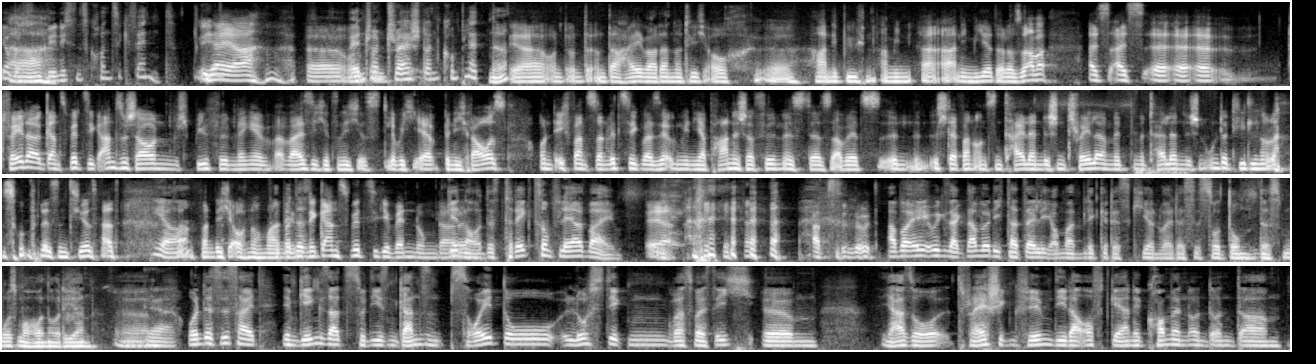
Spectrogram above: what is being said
Ja, aber ah. wenigstens konsequent. Ja, ja. Äh, Wenn und, schon Trash, dann komplett, ne? Ja, und, und, und der Hai war dann natürlich auch äh, Hanebüchen äh, animiert oder so. Aber als, als äh, äh, äh Trailer ganz witzig anzuschauen. Spielfilmlänge weiß ich jetzt nicht, ist, glaube ich, eher bin ich raus. Und ich fand es dann witzig, weil es ja irgendwie ein japanischer Film ist, der aber jetzt in, in, Stefan uns einen thailändischen Trailer mit, mit thailändischen Untertiteln oder so präsentiert hat. Ja. Fand, fand ich auch nochmal eine, eine ganz witzige Wendung da. Genau, das trägt zum Flair bei. Ja. Absolut. Aber ey, wie gesagt, da würde ich tatsächlich auch mal einen Blick riskieren, weil das ist so dumm, das muss man honorieren. Ja. ja. Und es ist halt im Gegensatz zu diesen ganzen pseudo-lustigen, was weiß ich, ähm, ja, so trashigen Filmen, die da oft gerne kommen und, und ähm,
